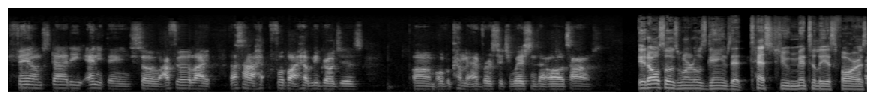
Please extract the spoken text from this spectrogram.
film study, anything. So I feel like that's how football helped me grow, just um, overcoming adverse situations at all times. It also is one of those games that tests you mentally as far as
